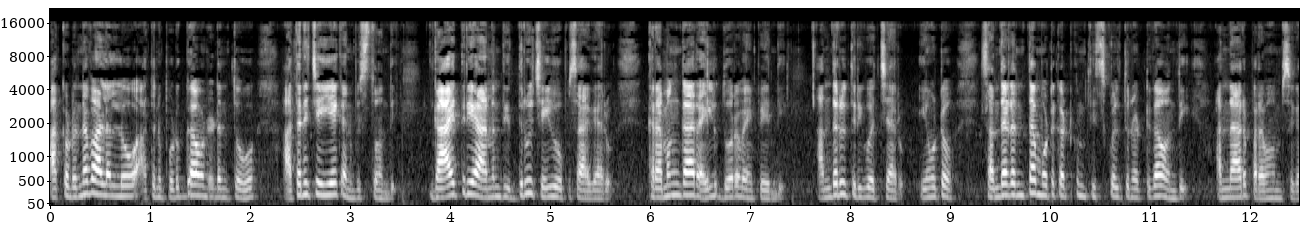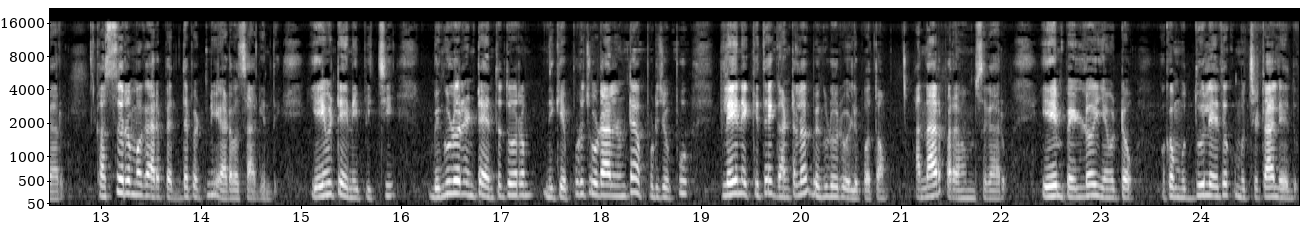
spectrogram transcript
అక్కడున్న వాళ్ళల్లో అతను పొడుగ్గా ఉండడంతో అతని చెయ్యే కనిపిస్తోంది. గాయత్రి ఆనంద్ ఇద్దరూ చెయ్యి ఊపసాగారు. క్రమంగా రైలు దూరం అయిపోయింది. అందరూ తిరిగి వచ్చారు. ఏమిటో సందడంతా మూటకట్టుకుని తీసుకెళ్తున్నట్టుగా ఉంది అన్నారు పరమహంస గారు కస్తూరమ్మ గారు పెద్ద పెట్టుని ఏడవసాగింది. ఏమిటే నీ పిచ్చి? బెంగుళూరు అంటే ఎంత దూరం? నీకు ఎప్పుడు చూడాలంటే అప్పుడు చెప్పు. ప్లేన్ ఎక్కితే గంటలో బెంగళూరు వెళ్ళిపోతాం. అన్నారు పరమహంస గారు. ఏం పెళ్ళో ఏమిటో? ఒక ముద్దు లేదు ఒక ముచ్చటా లేదు.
